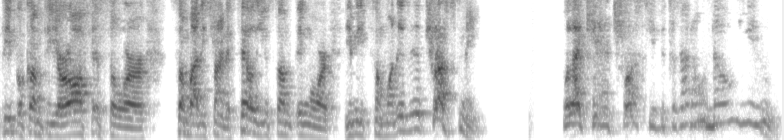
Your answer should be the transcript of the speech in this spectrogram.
people come to your office or somebody's trying to sell you something or you meet someone, is it trust me? Well, I can't trust you because I don't know you.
